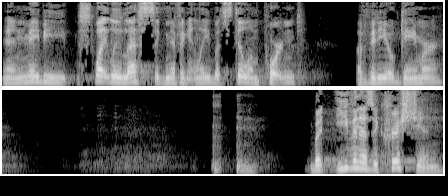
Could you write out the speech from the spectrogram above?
and maybe slightly less significantly, but still important, a video gamer. but even as a Christian,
